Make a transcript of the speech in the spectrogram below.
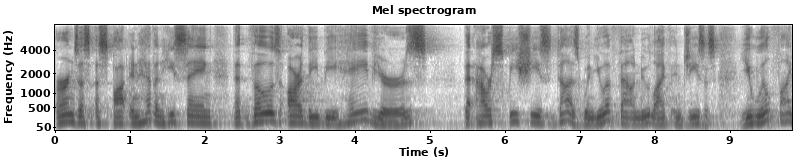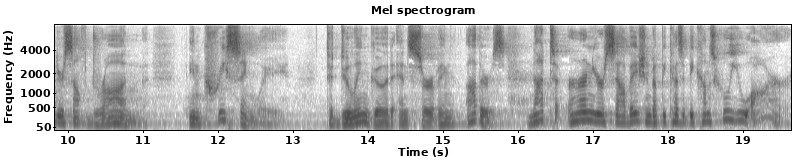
earns us a spot in heaven. He's saying that those are the behaviors that our species does. When you have found new life in Jesus, you will find yourself drawn increasingly to doing good and serving others, not to earn your salvation, but because it becomes who you are.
